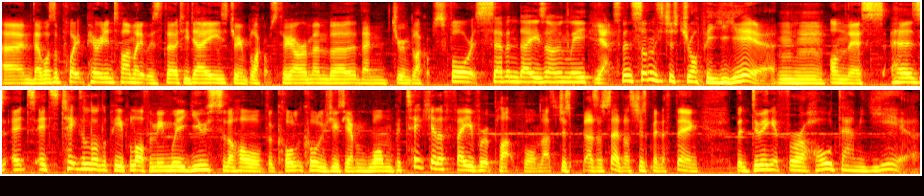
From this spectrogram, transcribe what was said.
Um, there was a point period in time when it was 30 days during Black Ops 3, I remember. Then during Black Ops 4, it's seven days only. Yeah. So then suddenly to just drop a year Mm-hmm. on this has it's it's ticked a lot of people off. I mean, we're used to the whole the Call, Call of Duty having one particular favorite platform. That's just as I said, that's just been a thing. But doing it for a whole damn year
